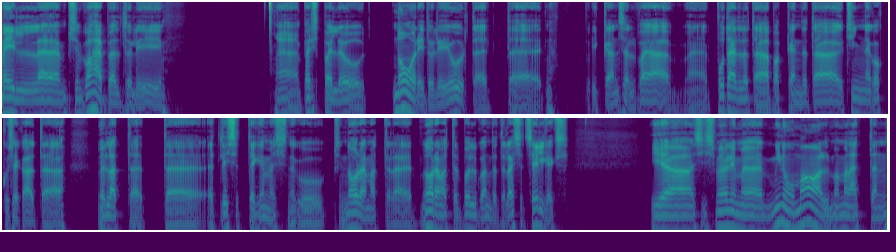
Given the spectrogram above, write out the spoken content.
meil äh, siin vahepeal tuli äh, päris palju noori tuli juurde, et äh, noh, ikka on seal vaja äh, pudeldada, pakendada, džinne kokku segada, möllata, et, äh, et lihtsalt tegime siis nagu siin noorematele, noorematel põlvkondadel asjad selgeks. ja siis me olime minu maal, ma mäletan,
